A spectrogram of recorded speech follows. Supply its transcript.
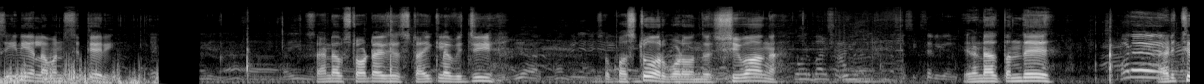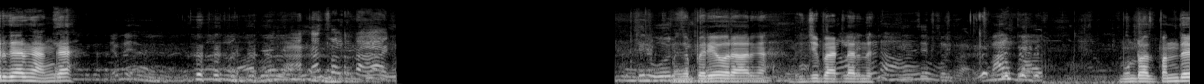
senior eleven Chitteri. Stand off start ஆகிடுச்சு ஸ்ட்ரைக்கில் விஜி. ஸோ ஃபஸ்ட்டு ஓவர் போட வந்து சிவாங்க. இரண்டாவது பந்து. அடிச்சிருக்காருங்க அங்கே. மிகப்பெரிய ஒரு ஆறுங்க. விஜி பேட்ல இருந்து. மூன்றாவது பந்து.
